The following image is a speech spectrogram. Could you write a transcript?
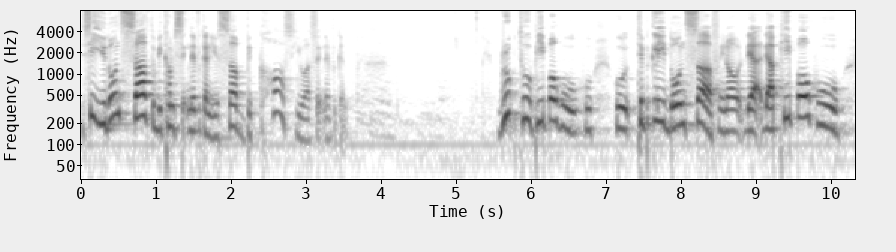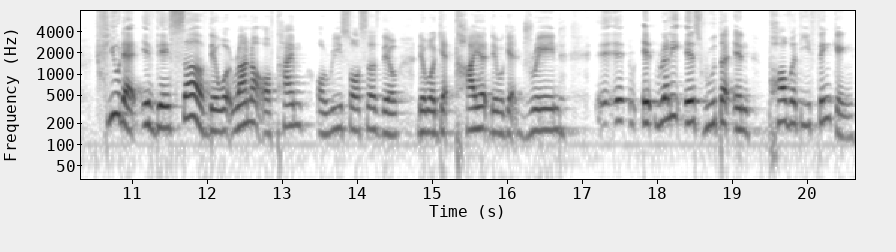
See, you don't serve to become significant, you serve because you are significant. Group two, people who, who, who typically don't serve, you know, there, there are people who feel that if they serve, they will run out of time or resources, they'll, they will get tired, they will get drained. It, it, really is rooted in poverty thinking,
